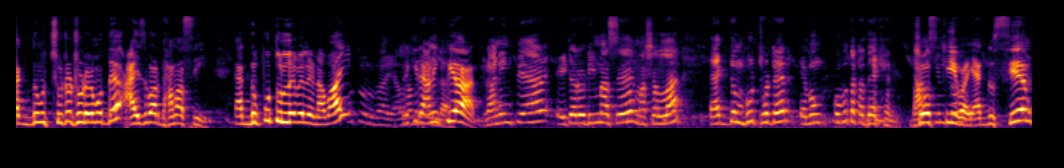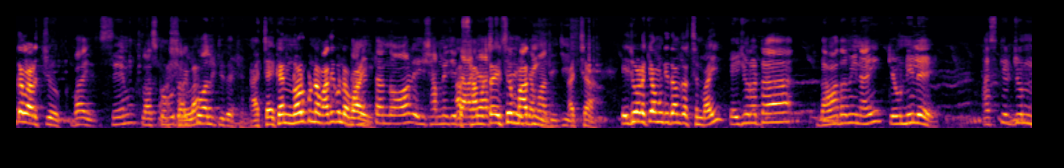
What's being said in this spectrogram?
একদম ছোট ছোটের মধ্যে আইসবার ধামাসি। একদম পুতুল লেভেলে না ভাই? পুতুল ভাই এটা কি রানিং পেয়ার রানিং পেয়ার এইটারও ডিম আছে মাশাল্লাহ একদম বুট ঠোঁটের এবং কবুতরটা দেখেন। চোখ কি ভাই? একদম সেম কালার চোখ। ভাই সেম প্লাস কবুতরের কোয়ালিটি দেখেন। আচ্ছা এখানে নরকুন্ডা মাদি কোনটা ভাই? একটা নর এই সামনে যেটা আগে এটা মাদি। আচ্ছা এই জোড়া কেমন কি দাম যাচ্ছেন ভাই? এই জোড়াটা দামাদামি নাই কেউ নিলে আজকের জন্য।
